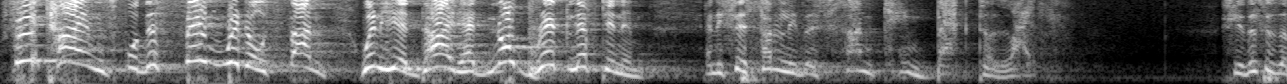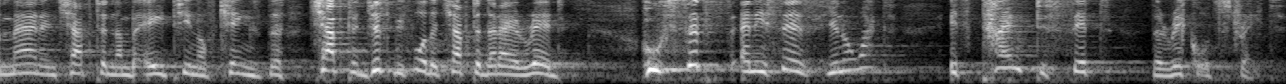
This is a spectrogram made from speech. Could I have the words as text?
three times for this same widow's son when he had died, had no breath left in him. And he says, suddenly the son came back to life. See, this is a man in chapter number 18 of Kings, the chapter just before the chapter that I read, who sits and he says, You know what? It's time to set the record straight.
